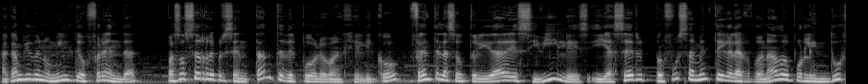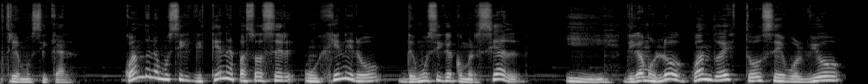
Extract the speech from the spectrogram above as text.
a cambio de una humilde ofrenda, pasó a ser representante del pueblo evangélico frente a las autoridades civiles y a ser profusamente galardonado por la industria musical. ¿Cuándo la música cristiana pasó a ser un género de música comercial? Y, digámoslo, ¿cuándo esto se volvió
